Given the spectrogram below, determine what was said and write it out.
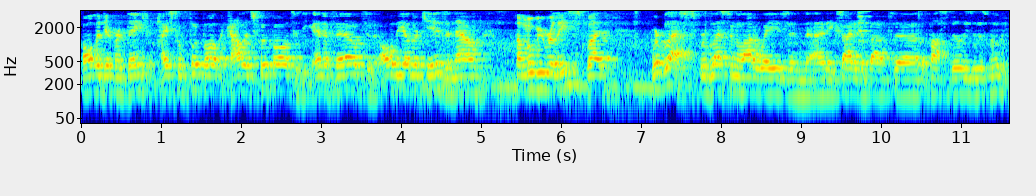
all the different things from high school football to college football to the NFL to all the other kids, and now a movie release. But we're blessed. We're blessed in a lot of ways, and, and excited about uh, the possibilities of this movie.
